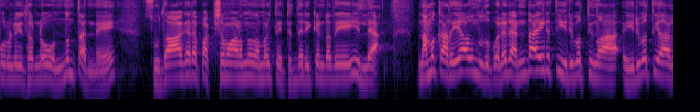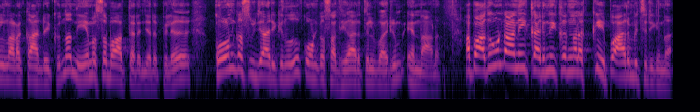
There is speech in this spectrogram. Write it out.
മുരളീധരനോ ഒന്നും തന്നെ സുധാകര പക്ഷമാണെന്ന് നമ്മൾ തെറ്റിദ്ധരിക്കേണ്ടതേയില്ല. നമുക്കറിയാവുന്നതുപോലെ രണ്ടായിരത്തി ഇരുപത്തി ഇരുപത്തിയാറിൽ നടക്കാനിരിക്കുന്ന നിയമസഭാ തെരഞ്ഞെടുപ്പിൽ കോൺഗ്രസ് വിചാരിക്കുന്നത് കോൺഗ്രസ് അധികാരത്തിൽ വരും എന്നാണ്. അപ്പോൾ അതുകൊണ്ടാണ് ഈ കരുനീക്കങ്ങളൊക്കെ ഇപ്പോൾ ആരംഭിച്ചിരിക്കുന്നത്.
